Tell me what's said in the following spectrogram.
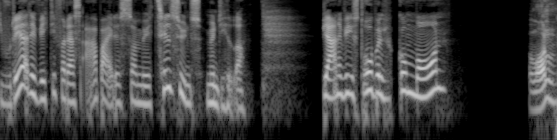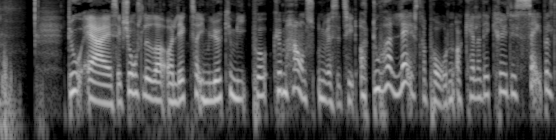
de vurderer, at det er vigtigt for deres arbejde som øh, tilsynsmyndigheder. Bjarne V. Strubel, god morgen. Godmorgen. Du er øh, sektionsleder og lektor i miljøkemi på Københavns Universitet, og du har læst rapporten og kalder det kritisabelt,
